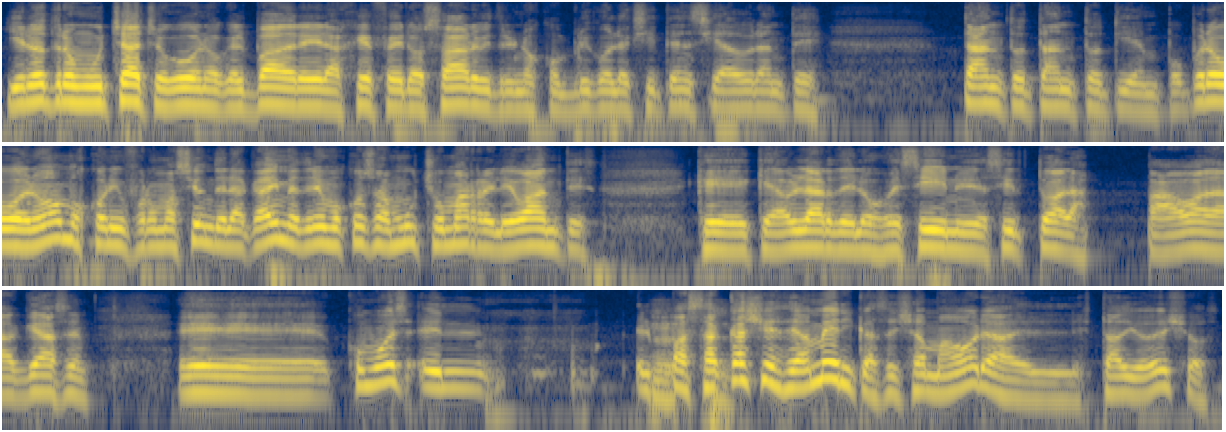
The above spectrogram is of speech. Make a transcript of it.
Y el otro muchacho, que bueno, que el padre era jefe de los árbitros y nos complicó la existencia durante tanto, tanto tiempo. Pero bueno, vamos con información de la academia. Tenemos cosas mucho más relevantes que, hablar de los vecinos y decir todas las pavadas que hacen. Eh, ¿Cómo es? El, el mm. Pasacalles de América se llama ahora el estadio de ellos.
